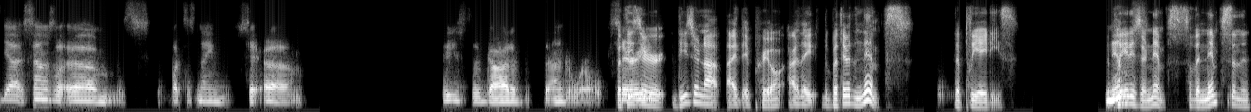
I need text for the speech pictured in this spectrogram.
Yeah, it sounds like um, what's his name? Um, he's the god of the underworld. But these are these are not are they pre- are they but they're the nymphs, the Pleiades. The Pleiades are nymphs. So the nymphs and the,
